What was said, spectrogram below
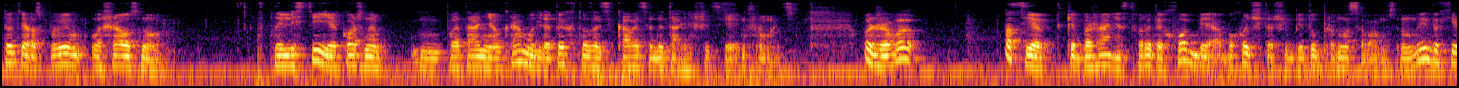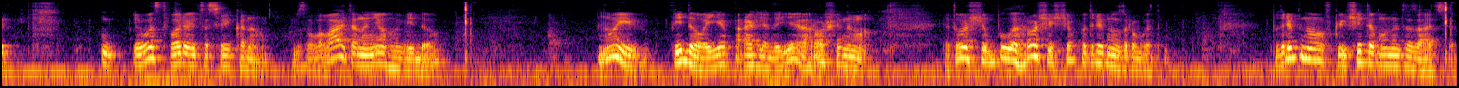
Тут я розповім лише основу. В плейлісті є кожне питання окремо для тих, хто зацікавиться детальніше цією інформацією. Отже, ви, у вас є таке бажання створити хобі, або хочете, щоб YouTube приносив вам основний дохід, і ви створюєте свій канал. Заливаєте на нього відео. Ну і відео є, перегляди є, а грошей нема. Для того, щоб були гроші, що потрібно зробити? Потрібно включити монетизацію.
